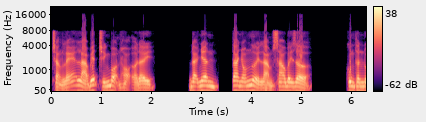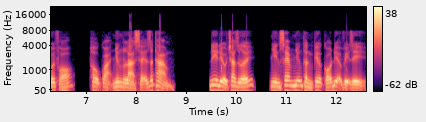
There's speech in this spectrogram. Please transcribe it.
chẳng lẽ là biết chính bọn họ ở đây. Đại nhân, ta nhóm người làm sao bây giờ? Cùng thân đối phó, hậu quả nhưng là sẽ rất thảm. Đi điều tra dưới, nhìn xem những thần kia có địa vị gì.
